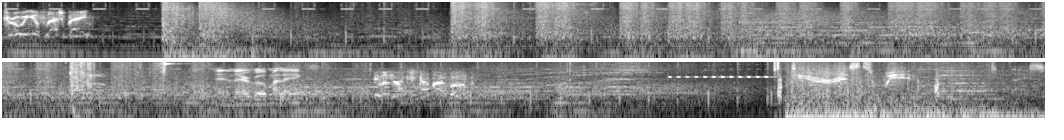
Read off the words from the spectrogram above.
Throwing a flashbang. And there go my legs. They will not stop our move. Terrorists win. Nice.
